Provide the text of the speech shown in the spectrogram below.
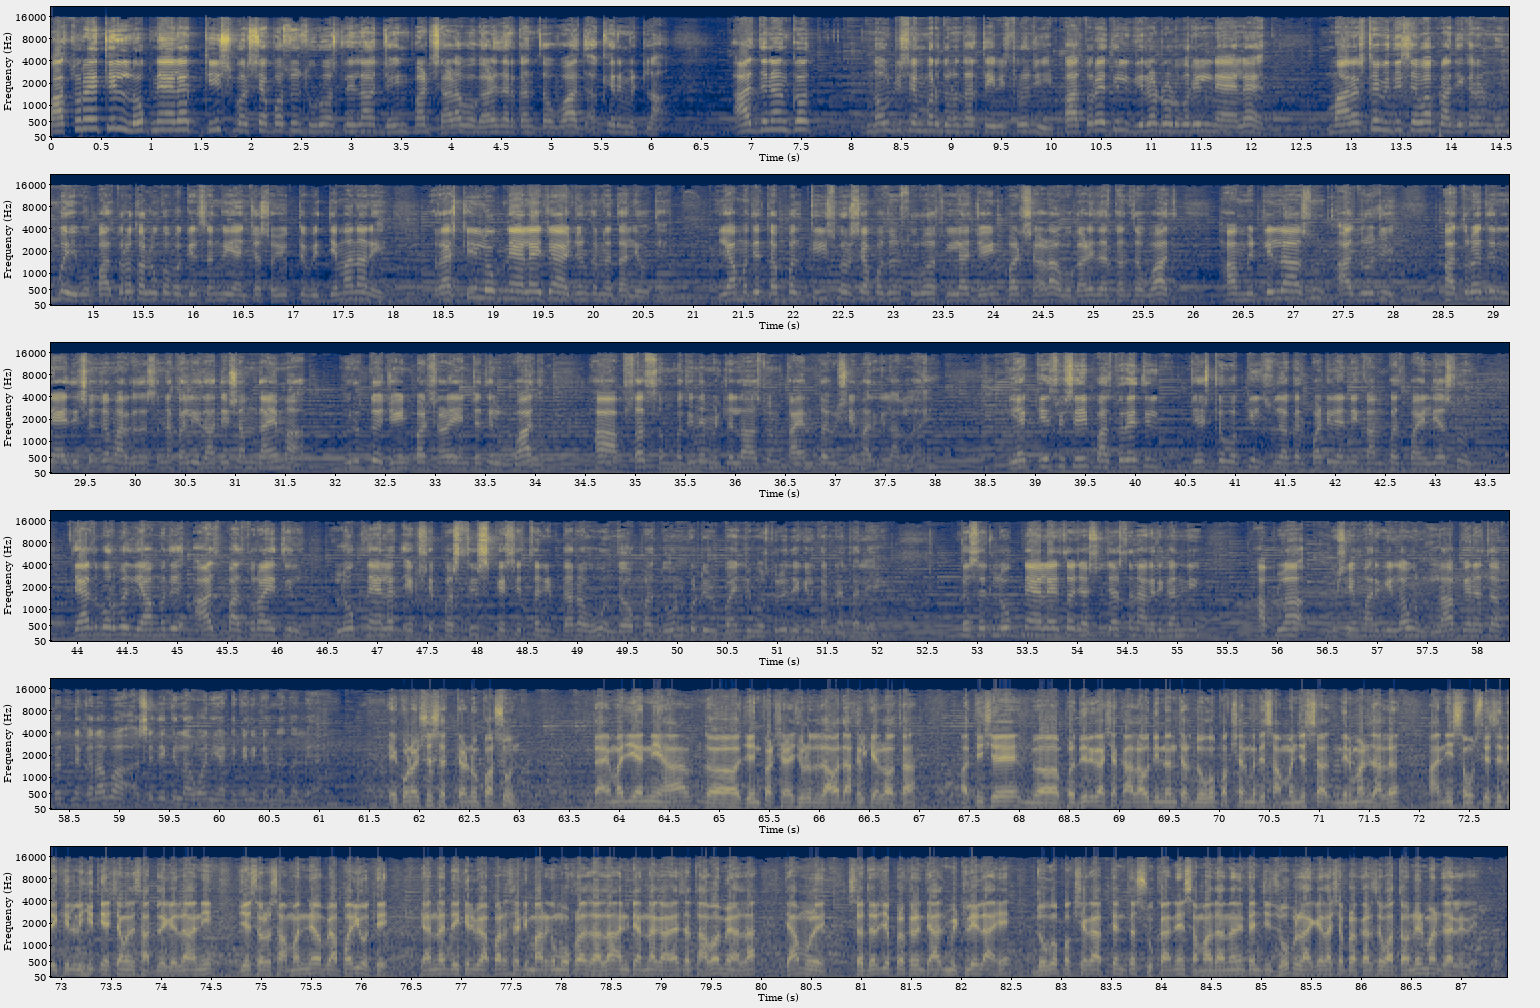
पाचोरा येथील लोकन्यायालयात तीस वर्षापासून सुरू असलेला जैन पाठ शाळा व गाळेधारकांचा वाद अखेर मिटला. आज दिनांक नऊ डिसेंबर दोन हजार तेवीस रोजी पाचोरा येथील गिरड रोडवरील न्यायालयात महाराष्ट्र विधी सेवा प्राधिकरण मुंबई व पाचोरा तालुका वकील संघ यांच्या संयुक्त विद्यमानाने राष्ट्रीय लोक न्यायालयाचे आयोजन करण्यात आले होते. यामध्ये तब्बल तीस वर्षापासून सुरू असलेला जैन पाठ शाळा व गाळेधारकांचा वाद हा मिटलेला असून आज रोजी पाचोऱ्यातील न्यायाधीशांच्या मार्गदर्शनाखाली राधेश्याम दायमा विरुद्ध जैन पाठशाळा यांच्यातील वाद हा आपसात संमतीने मिटलेला असून कायमचा विषय मार्गी लागला आहे. या केसविषयी पाचोऱ्यातील ज्येष्ठ वकील सुधाकर पाटील यांनी कामकाज पाहिले असून त्याचबरोबर यामध्ये आज पाचोरा येथील लोकन्यायालयात एकशे पस्तीस केसेसचा निपटारा होऊन जवळपास दोन कोटी रुपयांची वसुली देखील करण्यात आली आहे. तसेच लोक न्यायालयाचा जास्तीत जास्त नागरिकांनी आपला विषय मार्गी लावून लाभ घेण्याचा प्रयत्न करावा असे देखील आव्हान या ठिकाणी करण्यात आले आहे. एकोणीसशे सत्त्याण्णवपासून दायमाजी यांनी हा जैनपाठ जैनपाट शाळेविरुद्ध दावा दाखल केला होता. अतिशय प्रदीर्घ अशा कालावधीनंतर दोघं पक्षांमध्ये सामंजस्य निर्माण झालं आणि संस्थेचं देखील हित याच्यामध्ये साधलं गेलं आणि जे सर्वसामान्य व्यापारी होते त्यांना देखील व्यापारासाठी मार्ग मोकळा झाला आणि त्यांना गाळ्याचा ताबा मिळाला. त्यामुळे सदर जे प्रकरण ते आज मिटलेलं आहे दोघं पक्ष अत्यंत सुखाने समाधानाने त्यांची झोप लागेल अशा प्रकारचं वातावरण निर्माण झालेलं आहे.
